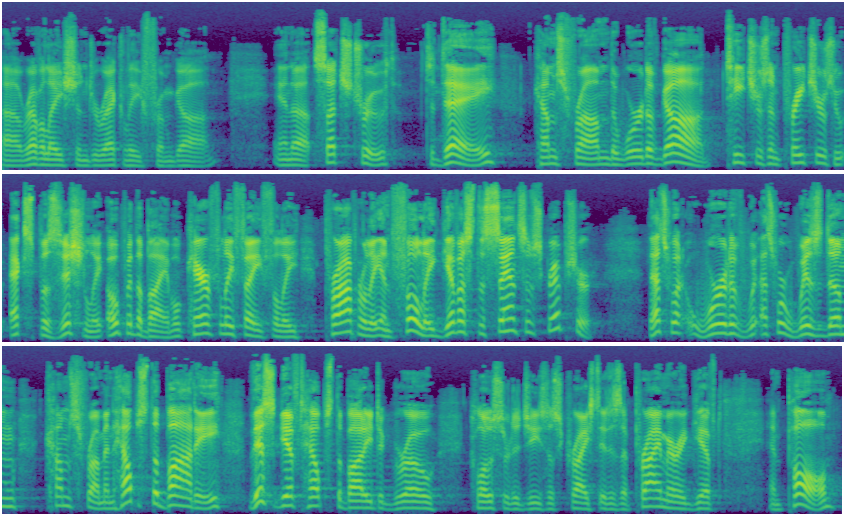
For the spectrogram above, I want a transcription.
uh, revelation directly from God. And uh, such truth today comes from the Word of God. Teachers and preachers who expositionally open the Bible carefully, faithfully, properly, and fully give us the sense of Scripture. That's what word of that's where wisdom comes from and helps the body. This gift helps the body to grow closer to Jesus Christ. It is a primary gift, and Paul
